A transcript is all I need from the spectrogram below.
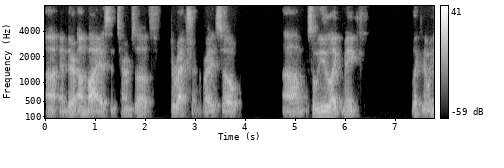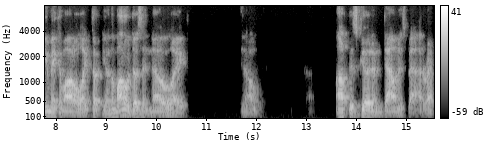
uh, and they're unbiased in terms of direction, right? So, um, so when you like make, like you know, when you make a model, like the you know the model doesn't know like, you know, up is good and down is bad, right?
